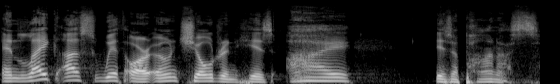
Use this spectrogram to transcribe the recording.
and like us with our own children, His eye is upon us.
